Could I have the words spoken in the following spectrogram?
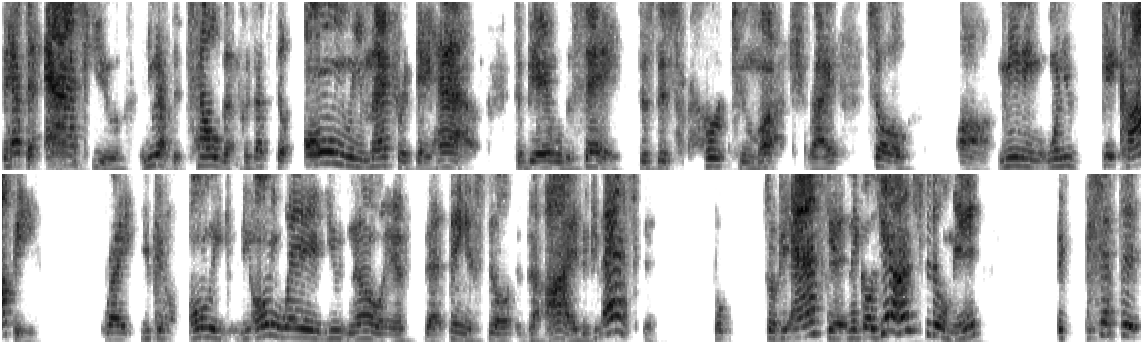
They have to ask you and you have to tell them because that's the only metric they have to be able to say, does this hurt too much, right? So, uh, meaning when you get copied, right, you can only, the only way you'd know if that thing is still the eyes if you asked it. So if you ask it and it goes, yeah, I'm still me, except that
